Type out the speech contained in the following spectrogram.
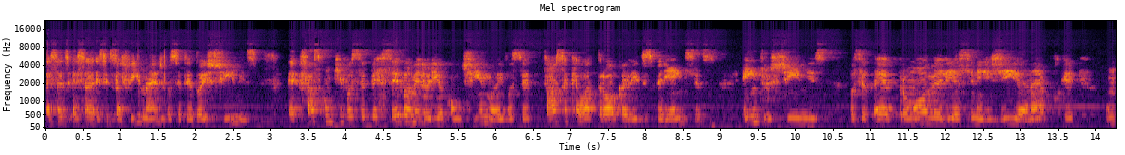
essa, essa, esse desafio, né, de você ter dois times, é, faz com que você perceba a melhoria contínua e você faça aquela troca ali de experiências entre os times, você é, promove ali a sinergia, né, porque um,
